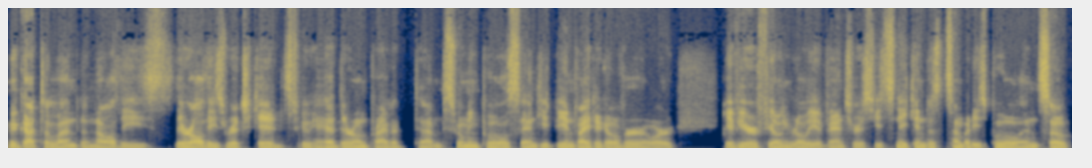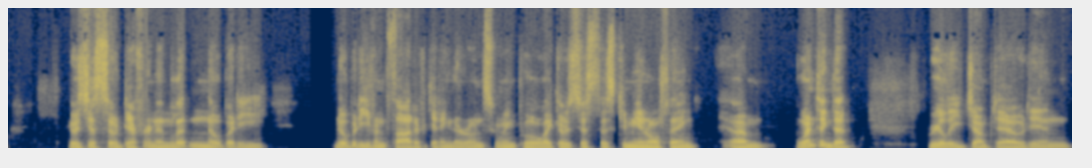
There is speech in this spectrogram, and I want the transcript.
We got to London, all these there were all these rich kids who had their own private um, swimming pools, and you'd be invited over, or if you were feeling really adventurous, you'd sneak into somebody's pool, and so it was just so different. In Lytton, nobody nobody even thought of getting their own swimming pool. Like it was just this communal thing. Um, one thing that really jumped out in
